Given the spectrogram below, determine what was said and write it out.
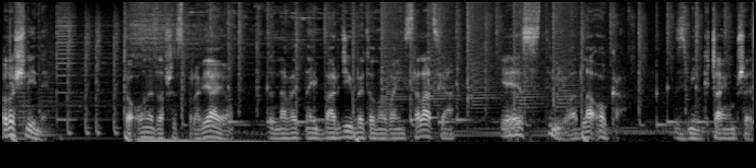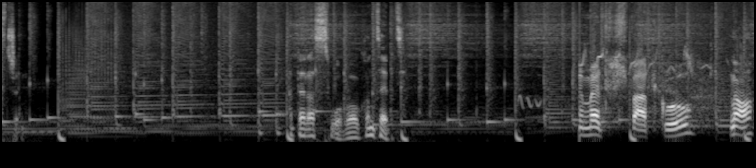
Rośliny. To one zawsze sprawiają, że nawet najbardziej betonowa instalacja jest miła dla oka. Zmiękczają przestrzeń. A teraz słowo o koncepcji. Metr spadku. No,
